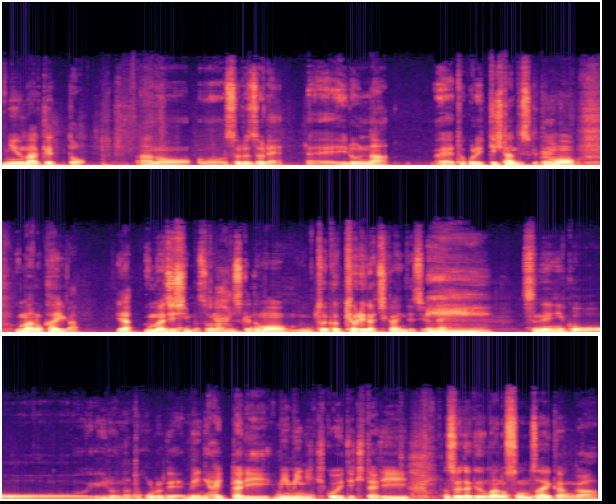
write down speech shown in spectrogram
ニューマーケットあのそれぞれ、えーいろんな、えーところ行ってきたんですけども馬の絵画や馬自身もそうなんですけども、とにかく距離が近いんですよね。ええ。常にこういろんなところで目に入ったり耳に聞こえてきたりそれだけ馬の存在感が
